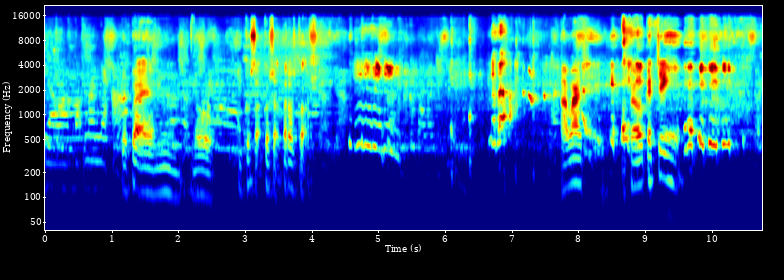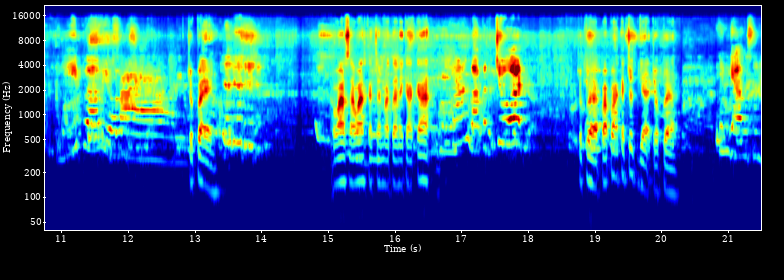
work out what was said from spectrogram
Ya kok nanya ah. Coba em. Hmm. No. Digosok-gosok terus kok. Awas. Bau kecing. Yola. Coba em. Awas awas kacamatanya kakak. Coba papa kecut gak? Coba. Enggak usah.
